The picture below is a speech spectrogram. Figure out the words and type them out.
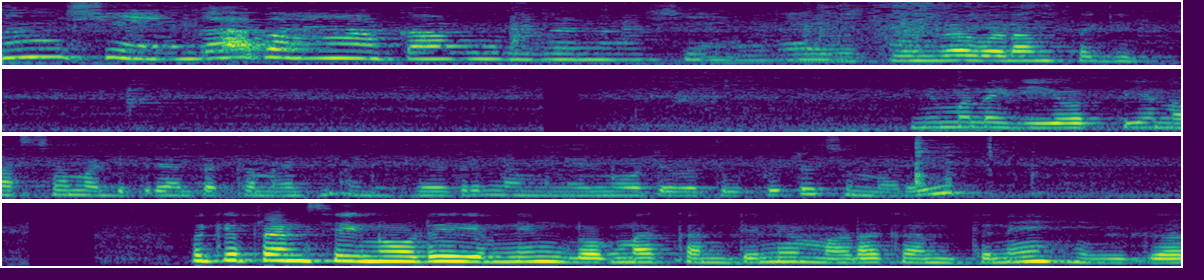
ನಂಗೆ ಶೇಂಗಾ ಬಾ ಹಾಕಾಕ ನಂಗೆ ಶೇಂಗಾ ಶೇಂಗಾ ಬೇಡ ಅಂತ ತೆಗಿ. ನಿಮ್ಮ ಮನೆಗೆ ಇವತ್ತು ಏನು ನಾಷ್ಟ ಮಾಡಿದ್ರಿ ಅಂತ ಕಮೆಂಟ್ ಮಾಡಿ ಹೇಳ್ರಿ ನಮ್ಮ ಮನೆಗೆ ನೋಡಿ ಇವತ್ತು ಉಪ್ಪಿಟ್ಟು ಓಕೆ ಫ್ರೆಂಡ್ಸ್ ಈಗ ನೋಡಿ ಈವ್ನಿಂಗ್ ವ್ಲಾಗ್ನ ಕಂಟಿನ್ಯೂ ಮಾಡಕ್ಕಂತೀನಿ ಈಗ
